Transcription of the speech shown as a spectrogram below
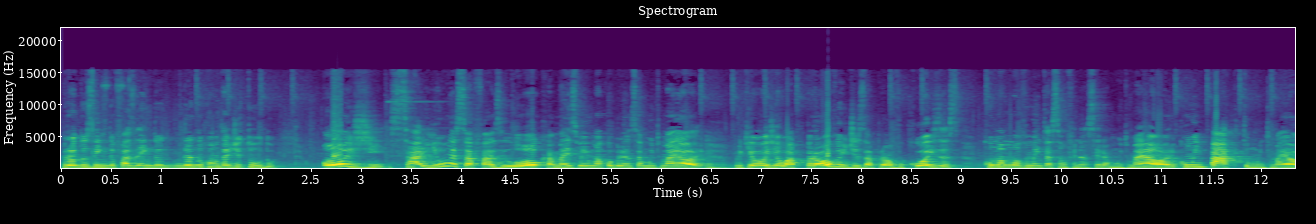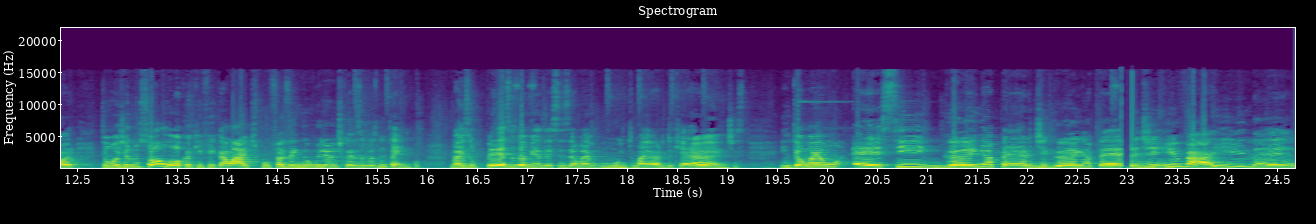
produzindo, fazendo, dando conta de tudo. Hoje saiu essa fase louca, mas vem uma cobrança muito maior. Uhum. Porque hoje eu aprovo e desaprovo coisas com uma movimentação financeira muito maior, com um impacto muito maior. Então hoje eu não sou a louca que fica lá, tipo, fazendo um bilhão de coisas ao mesmo tempo. Mas o peso da minha decisão é muito maior do que era antes. Então é, um, é esse ganha, perde, ganha, perde e vai, né,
